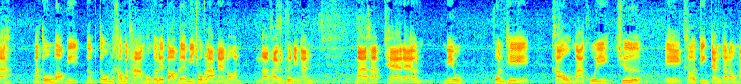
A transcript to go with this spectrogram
นะมาตูมบอกมีมาตูมเขามาถาม ผมก็เลยตอบเลยมีโชคลาภแน่นอนนะไพ่มันขึ้นอย่างนั้น มาครับ แชร์แล้วมิวคนที่เขามาคุยชื่อ เอกเขาจริงจังกับเราไหม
